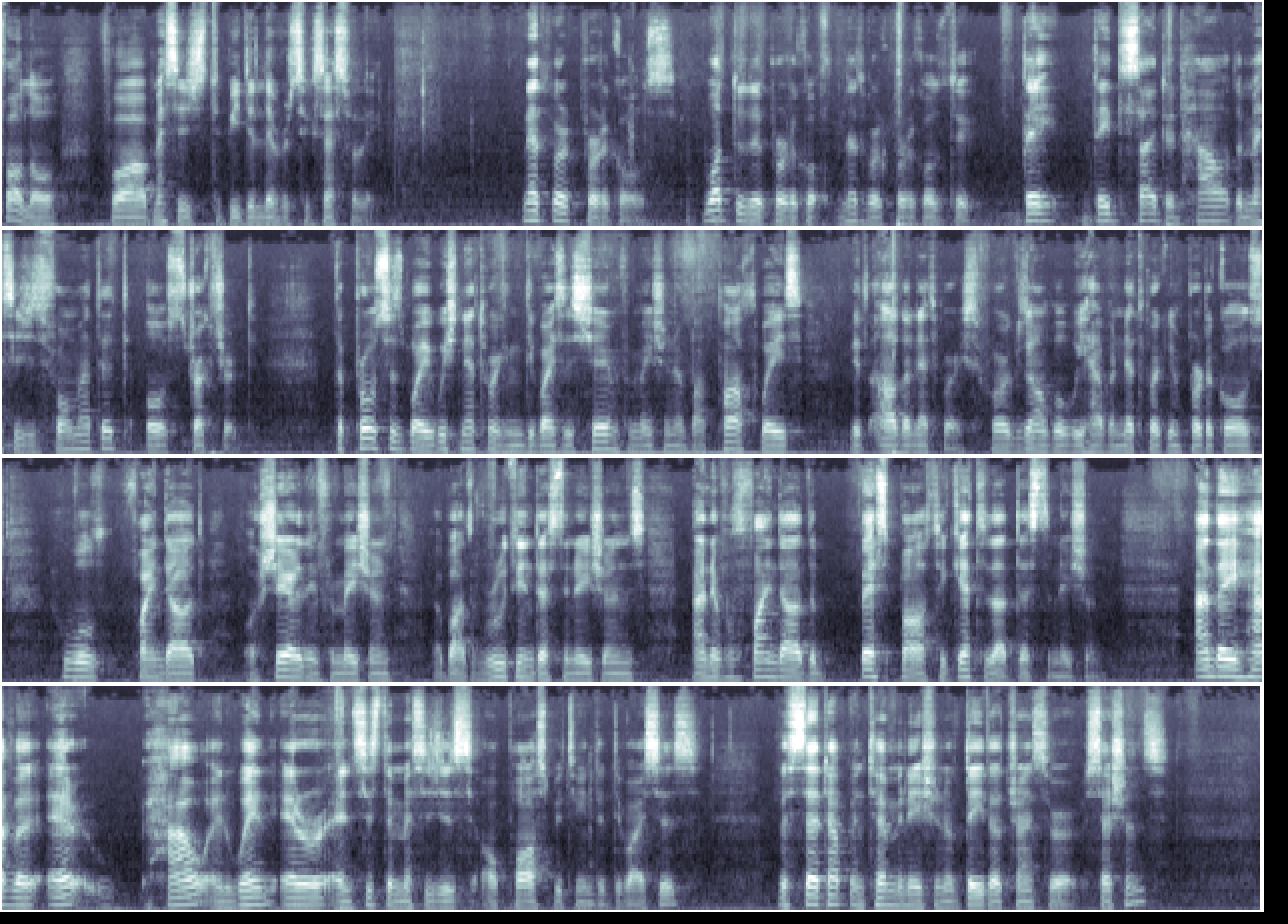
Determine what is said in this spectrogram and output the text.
follow for our message to be delivered successfully. Network protocols. What do the protocol network protocols do? they, they decide on how the message is formatted or structured. The process by which networking devices share information about pathways with other networks. For example, we have a networking protocols who will find out or share the information about routing destinations and it will find out the best path to get to that destination. And they have a er how and when error and system messages are passed between the devices, the setup and termination of data transfer sessions,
